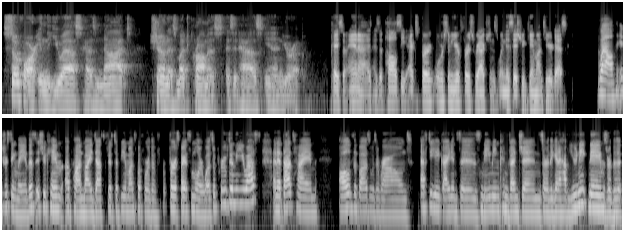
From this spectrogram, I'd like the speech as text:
so far in the US has not shown as much promise as it has in Europe. Okay, so Anna, as a policy expert, what were some of your first reactions when this issue came onto your desk? Well, interestingly, this issue came upon my desk just a few months before the first biosimilar was approved in the US. And at that time, all of the buzz was around FDA guidances, naming conventions. Are they going to have unique names or the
